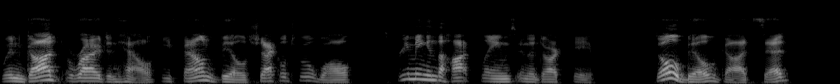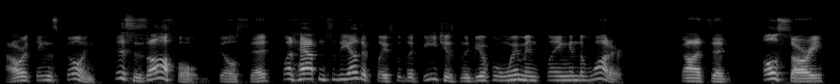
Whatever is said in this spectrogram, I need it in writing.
When God arrived in hell, he found Bill shackled to a wall screaming in the hot flames in a dark cave. So, Bill, God said, how are things going? This is awful, Bill said. What happened to the other place with the beaches and the beautiful women playing in the water? God said, Oh, sorry,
